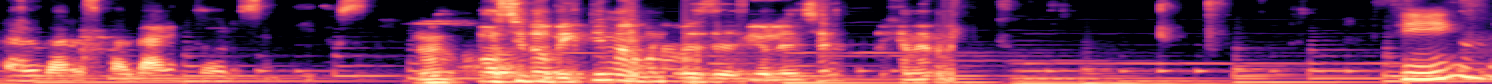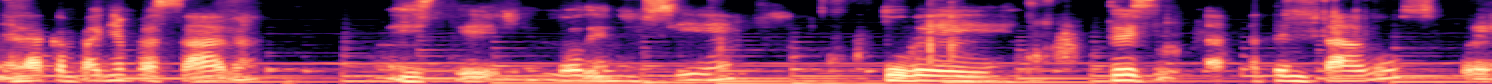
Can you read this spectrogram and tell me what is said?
las va a respaldar en todos los sentidos. ¿Tú has sido víctima alguna vez de violencia de género? Sí, en la campaña pasada este, lo denuncié. Tuve tres atentados, fue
